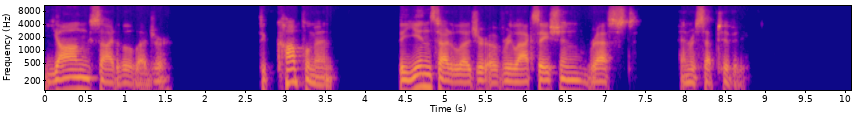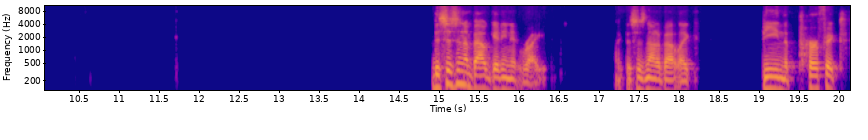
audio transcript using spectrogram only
yang side of the ledger to complement the yin side of the ledger of relaxation, rest, and receptivity. This isn't about getting it right. Like, this is not about like being the perfect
